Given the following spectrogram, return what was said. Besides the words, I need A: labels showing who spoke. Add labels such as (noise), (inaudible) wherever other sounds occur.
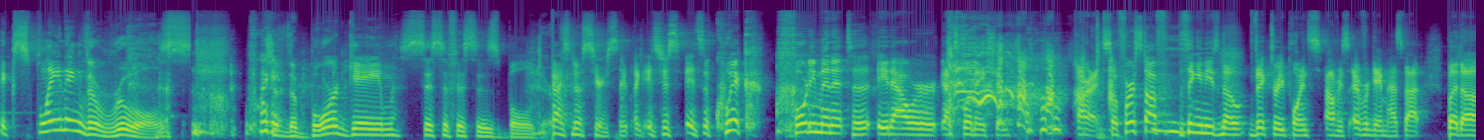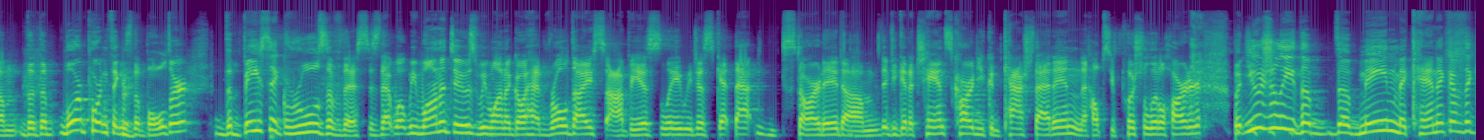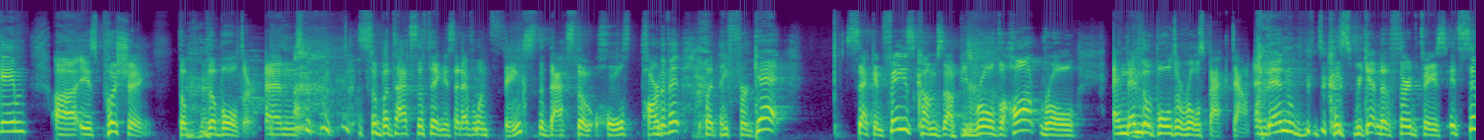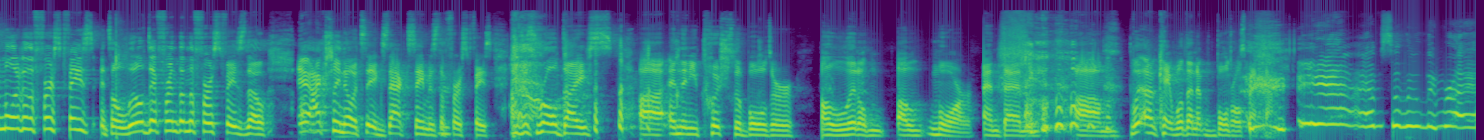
A: Explaining the rules (laughs) to the board game Sisyphus's Boulder.
B: Guys, no, seriously. Like, it's just, it's a quick 40 minute to eight hour explanation. (laughs) All right, so first off, the thing you need to know victory points. Obviously, every game has that. But um, the, the more important thing is the boulder. The basic rules of this is that what we want to do is we want to go ahead, roll dice, obviously. We just get that started. Um, if you get a chance card, you can cash that in, and it helps you push a little harder. But usually, the, the main mechanic of the game uh, is pushing the, the boulder. And so, but that's the thing is that everyone thinks that that's the whole part of it, but they forget. Second phase comes up, you roll the haunt roll, and then the boulder rolls back down. And then, because we get into the third phase, it's similar to the first phase. It's a little different than the first phase, though. Actually, no, it's the exact same as the first phase. You just roll dice, uh, and then you push the boulder a little uh, more, and then, um, okay, well, then it boulder rolls back down.
A: Yeah, absolutely, Brian.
